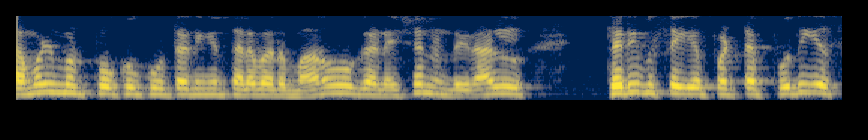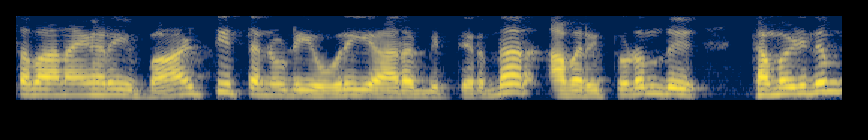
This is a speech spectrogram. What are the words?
தமிழ் முற்போக்கு கூட்டணியின் தலைவர் மனோ கணேசன் இன்றைய நாளில் தெரிவு செய்யப்பட்ட புதிய சபாநாயகரை வாழ்த்தி தன்னுடைய உரையை ஆரம்பித்திருந்தார். அவரை தொடர்ந்து தமிழிலும்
